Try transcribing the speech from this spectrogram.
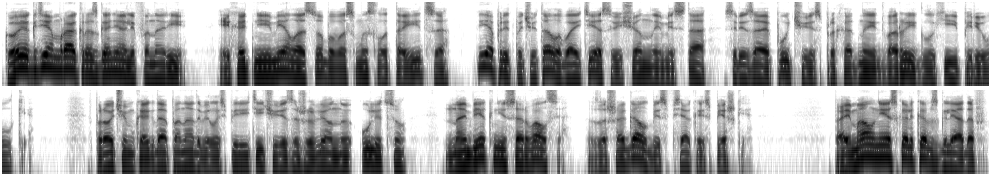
Кое-где мрак разгоняли фонари, и хоть не имело особого смысла таиться, я предпочитал обойти освещенные места, срезая путь через проходные дворы и глухие переулки. Впрочем, когда понадобилось перейти через оживленную улицу, набег не сорвался, зашагал без всякой спешки. Поймал несколько взглядов,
